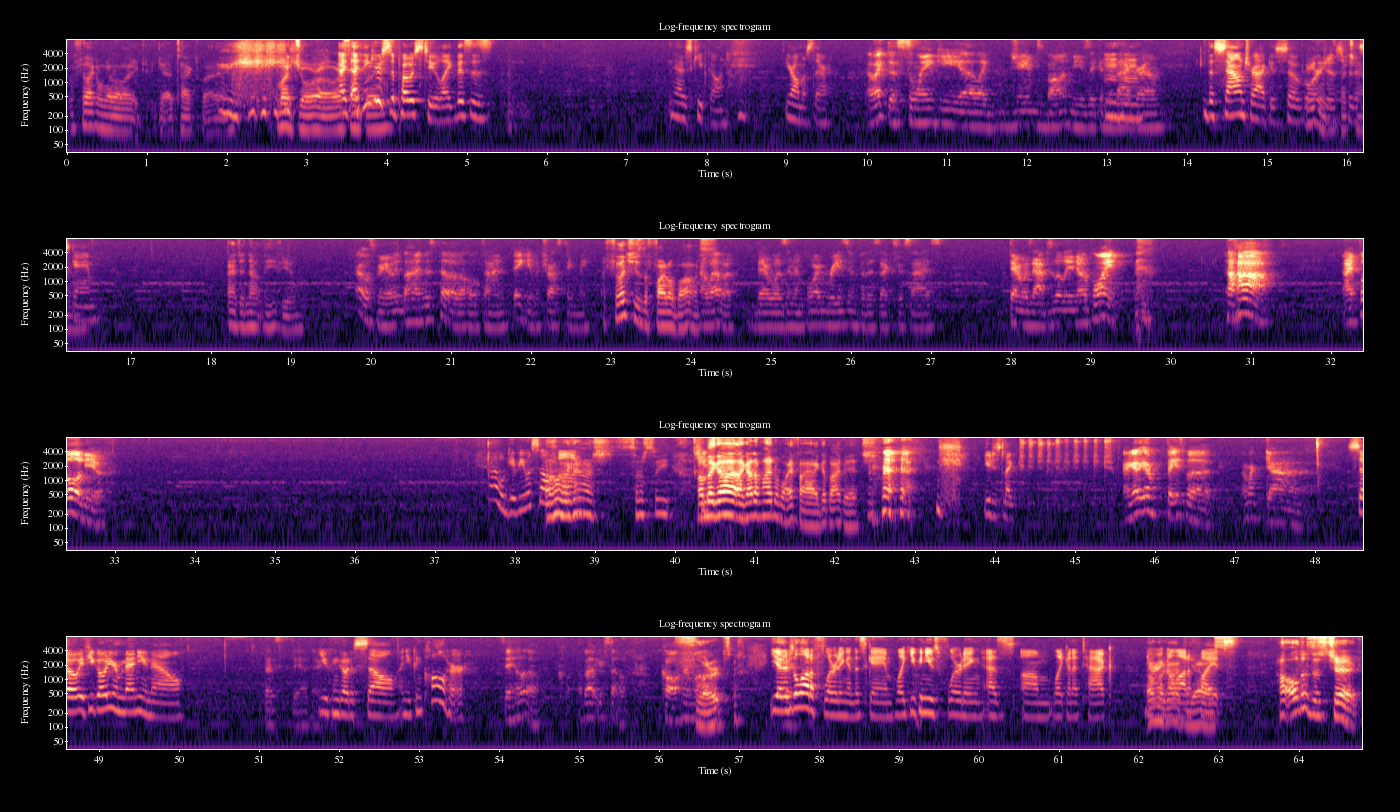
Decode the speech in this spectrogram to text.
I feel like I'm gonna like get attacked by Majora or I, something. I think you're supposed to. Like this is. Yeah, just keep going. You're almost there. I like the swanky, uh, like James Bond music in the Mhm. background. The soundtrack is so Greetings, gorgeous for this game. I did not leave you. I was merely behind this pillar the whole time. Thank you for trusting me. I feel like she's the final boss. However, there was an important reason for this exercise. There was absolutely no point. Haha! I fooled you. I will give you a cell phone. oh my gosh, so sweet. Oh my god, I gotta find a Wi-Fi. Goodbye, bitch. You're just like. I gotta get on Facebook. Oh my god. So if you go to your menu now, That's the other. you can go to cell and you can call her. say hello Call about yourself. Call her mom. Flirt. Yeah, there's a lot of flirting in this game. Like you can use flirting as um like an attack Oh during god, a lot of yes. fights. How old is this chick?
